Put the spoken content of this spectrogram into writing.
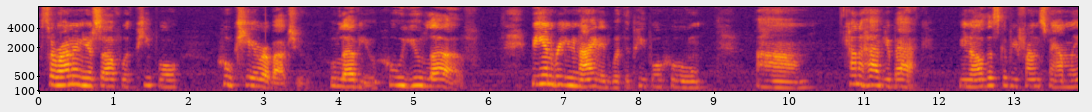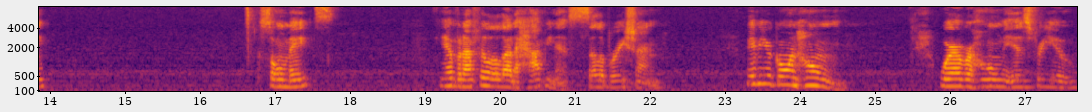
surrounding yourself with people who care about you, who love you, who you love being reunited with the people who um, kind of have your back. You know, this could be friends, family, soulmates. Yeah, but I feel a lot of happiness, celebration. Maybe you're going home, wherever home is for you.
